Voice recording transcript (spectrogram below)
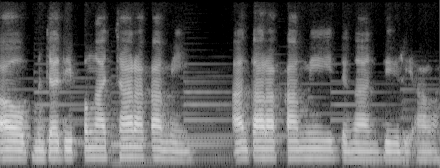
Engkau menjadi pengacara kami antara kami dengan diri Allah.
